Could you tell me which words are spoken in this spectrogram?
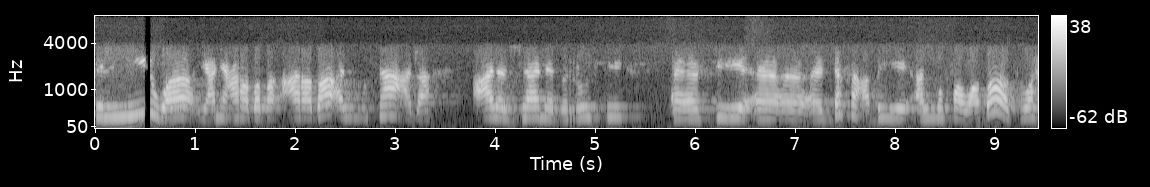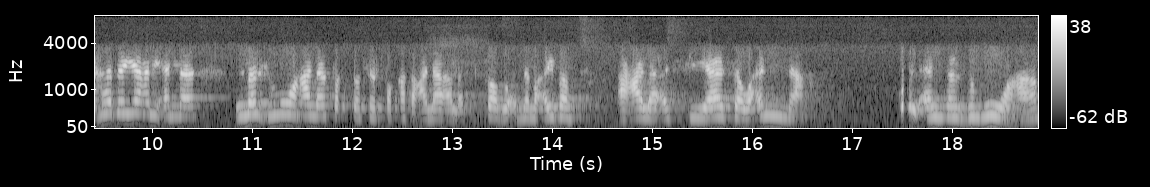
سلمي ويعني عرض عرضاء المساعدة على الجانب الروسي في الدفع بالمفاوضات. وهذا يعني أن المجموعة لا تقتصر فقط على الاقتصاد وإنما أيضا على السياسة وأن كل المجموعة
